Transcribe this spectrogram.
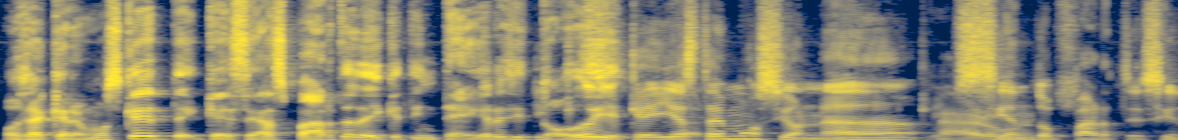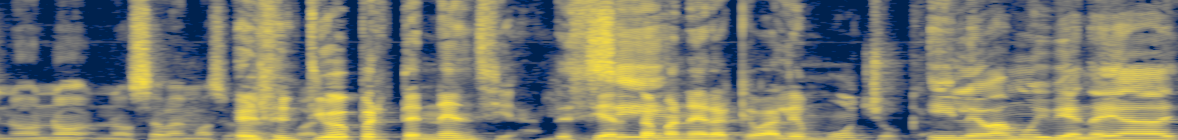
o sea, queremos que, te- que seas parte de ahí, que te integres y, todo. Y, que ella está emocionada Claro, siendo güey. parte, si no, no, no se va a emocionar. El igual. sentido de pertenencia, de cierta Sí. manera, que vale mucho. cabrón. y le va muy bien. Ella,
